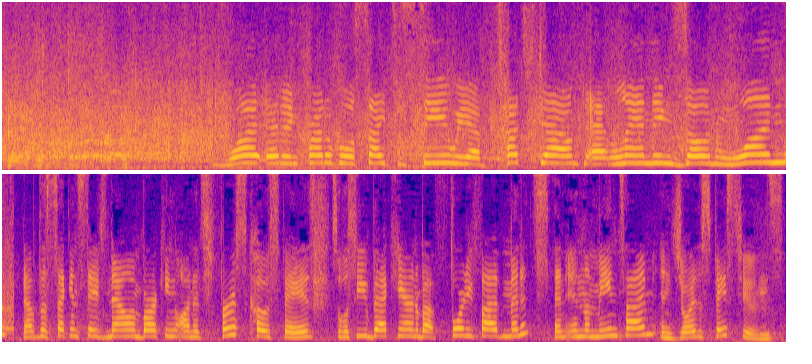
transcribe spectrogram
Stage one, landing. What an incredible sight to see. We have touchdown at landing zone one. Now the second stage now embarking on its first coast phase. So we'll see you back here in about 45 minutes. And in the meantime, enjoy the space tunes.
